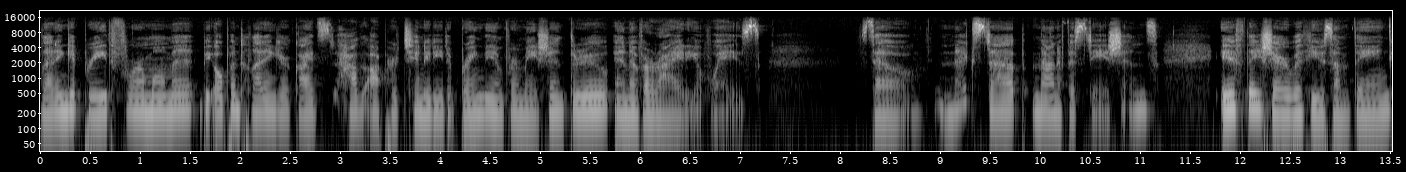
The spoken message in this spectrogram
letting it breathe for a moment. Be open to letting your guides have the opportunity to bring the information through in a variety of ways. So, next up, manifestations. If they share with you something,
